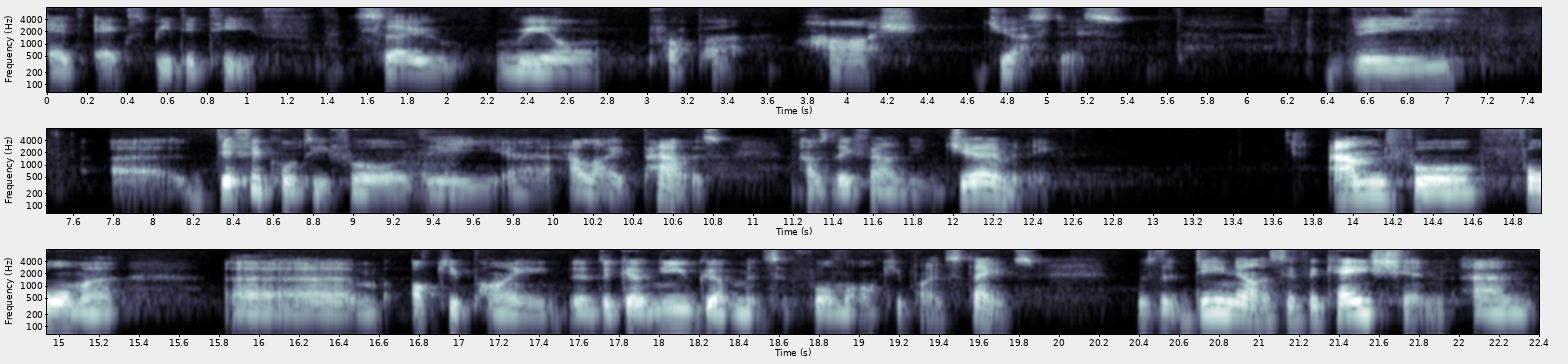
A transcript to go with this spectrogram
et expéditive, so real, proper, harsh justice. The uh, difficulty for the uh, Allied powers, as they found in Germany, and for former um, occupied, the, the new governments of former occupied states, was that denazification and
